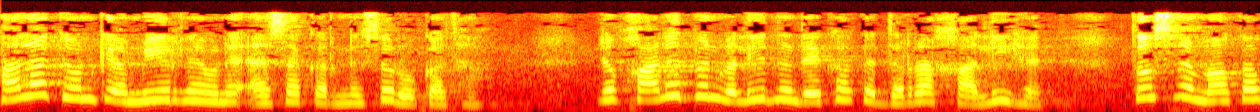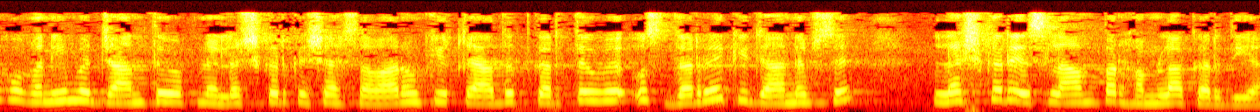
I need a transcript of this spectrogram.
حالانکہ ان کے امیر نے انہیں ایسا کرنے سے روکا تھا۔ جب خالد بن ولید نے دیکھا کہ درہ خالی ہے، تو اس نے موقع کو غنیمت جانتے ہوئے اپنے لشکر کے شہ سواروں کی قیادت کرتے ہوئے اس درے کی جانب سے لشکر اسلام پر حملہ کر دیا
